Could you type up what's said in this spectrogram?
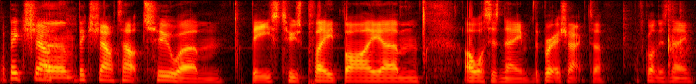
A big shout, Um, big shout out to um, Beast, who's played by um, oh, what's his name? The British actor. I've forgotten his name.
